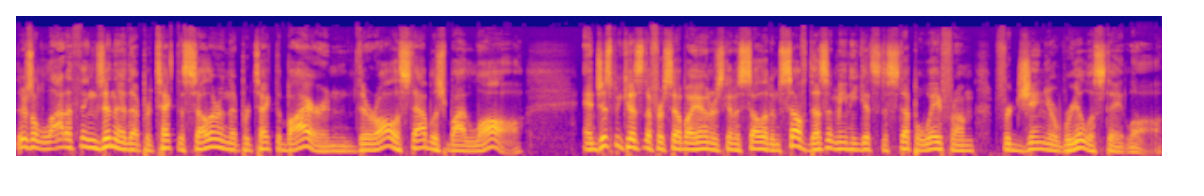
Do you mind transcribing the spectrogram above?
There's a lot of things in there that protect the seller and that protect the buyer, and they're all established by law. And just because the for sale by owner is going to sell it himself doesn't mean he gets to step away from Virginia real estate law.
